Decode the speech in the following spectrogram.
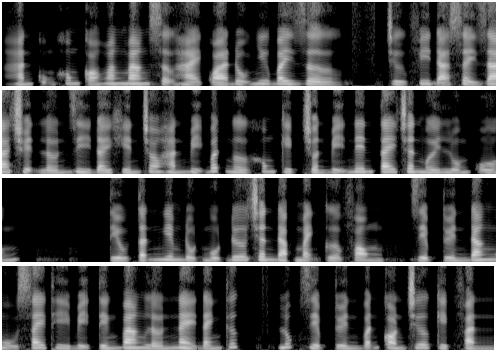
hắn cũng không có hoang mang sợ hãi quá độ như bây giờ. Trừ phi đã xảy ra chuyện lớn gì đấy khiến cho hắn bị bất ngờ không kịp chuẩn bị nên tay chân mới luống cuống. Tiếu Tấn Nghiêm đột ngột đưa chân đạp mạnh cửa phòng, Diệp Tuyền đang ngủ say thì bị tiếng vang lớn này đánh thức. Lúc Diệp Tuyền vẫn còn chưa kịp phản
